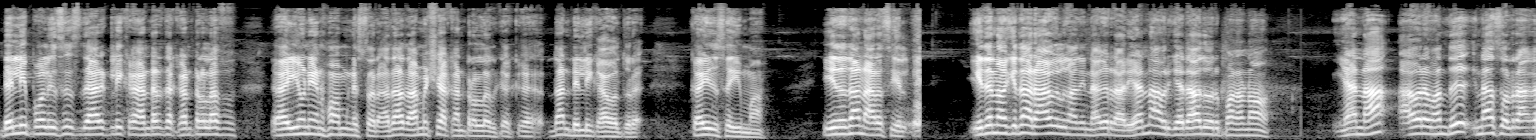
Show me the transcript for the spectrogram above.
Delhi police is directly under the control of union home minister அதாவது அமித்ஷா கண்ட்ரோலில் இருக்க தான் டெல்லி காவல்துறை. கைது செய்யுமா? இதுதான் அரசியல். இதை நோக்கி தான் ராகுல் காந்தி நகர்றாரு. ஏன்னா அவருக்கு ஏதாவது ஒரு பண்ணணும். ஏன்னா அவரை வந்து என்ன சொல்கிறாங்க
